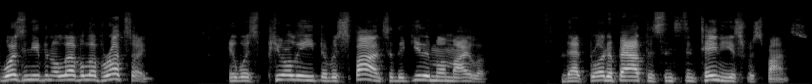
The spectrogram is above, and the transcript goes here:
wasn't even a level of ratzon. It was purely the response of the Gilim Maila that brought about this instantaneous response.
